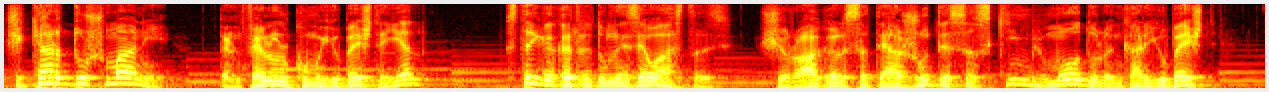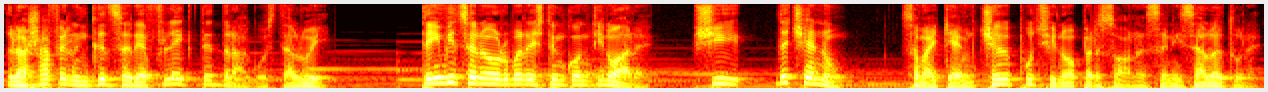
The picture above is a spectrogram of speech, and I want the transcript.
și chiar dușmanii, în felul cum îi iubește El? Strigă către Dumnezeu astăzi și roagă-L să te ajute să schimbi modul în care iubești, în așa fel încât să reflecte dragostea Lui. Te invit să ne urmărești în continuare și, de ce nu, să mai chem cel puțin o persoană să ni se alăture.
